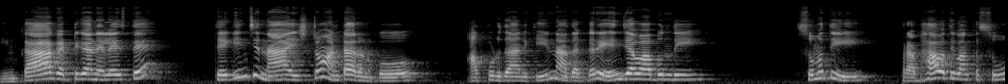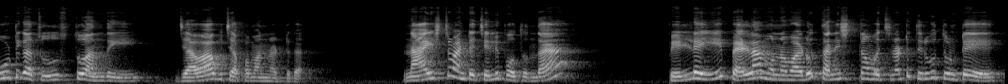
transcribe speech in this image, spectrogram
ఇంకా గట్టిగా నిలయిస్తే తెగించి నా ఇష్టం అంటారనుకో అప్పుడు దానికి నా దగ్గర ఏం జవాబుంది? సుమతి ప్రభావతి వంక సూటిగా చూస్తూ అంది జవాబు చెప్పమన్నట్టుగా. నా ఇష్టం అంటే చెల్లిపోతుందా? పెళ్ళయి పెళ్ళాం ఉన్నవాడు తనిష్టం వచ్చినట్టు తిరుగుతుంటే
